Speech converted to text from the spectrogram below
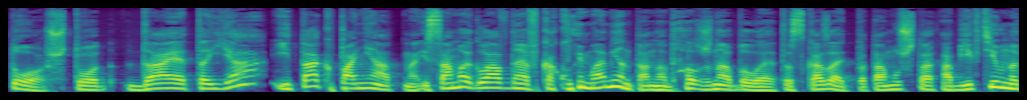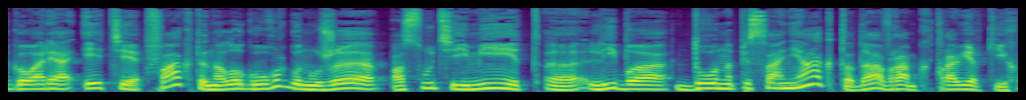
что? Что да, это я? И так понятно. И самое главное, в какой момент она должна была это сказать? Потому что, объективно говоря, эти факты налоговый орган уже, по сути, имеет э, либо до написания акта, да, в рамках проверки их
